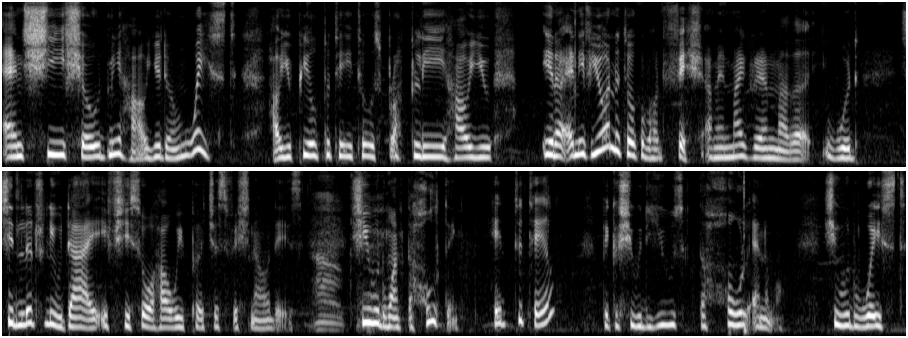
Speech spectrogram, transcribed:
and she showed me how you don't waste, how you peel potatoes properly, how you, you know, and if you want to talk about fish, I mean, my grandmother would, she'd literally die if she saw how we purchase fish nowadays. Okay. She would want the whole thing, head to tail, because she would use the whole animal. She would waste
